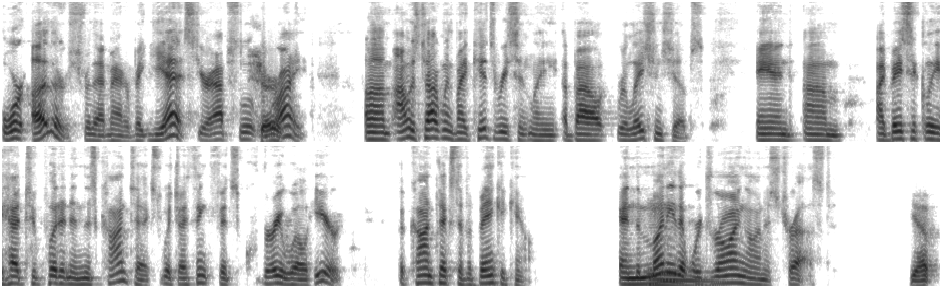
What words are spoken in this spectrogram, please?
or others for that matter. But yes, you're absolutely sure. right. Um, I was talking with my kids recently about relationships, and um, I basically had to put it in this context, which I think fits very well here the context of a bank account. And the money mm. that we're hmm. drawing on is trust. Yep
